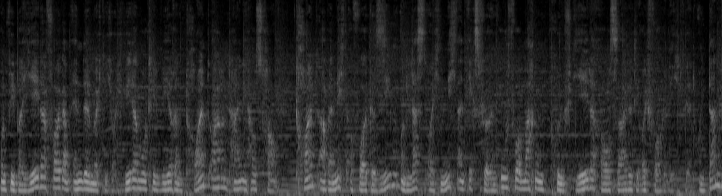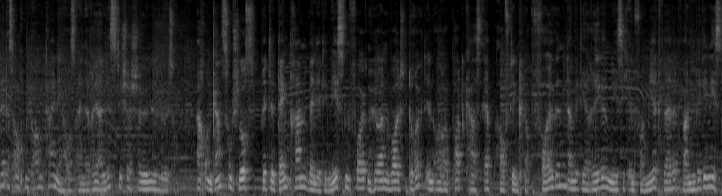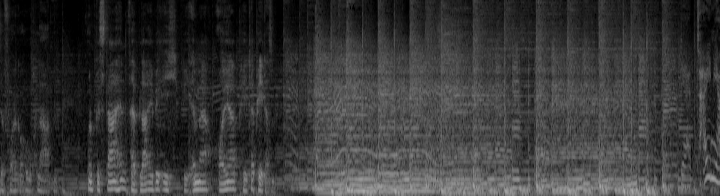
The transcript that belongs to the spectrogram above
Und wie bei jeder Folge am Ende möchte ich euch wieder motivieren, träumt euren Tiny House Traum. Träumt aber nicht auf Wolke 7 und lasst euch nicht ein X für ein U vormachen. Prüft jede Aussage, die euch vorgelegt wird. Und dann wird es auch mit eurem Tiny House eine realistische, schöne Lösung. Ach und ganz zum Schluss, bitte denkt dran, wenn ihr die nächsten Folgen hören wollt, drückt in eurer Podcast-App auf den Knopf Folgen, damit ihr regelmäßig informiert werdet, wann wir die nächste Folge hochladen. Und bis dahin verbleibe ich, wie immer, euer Peter Petersen.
